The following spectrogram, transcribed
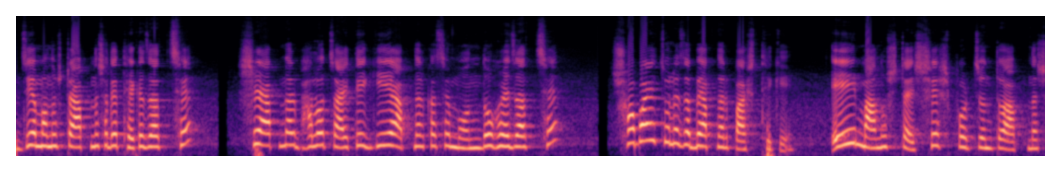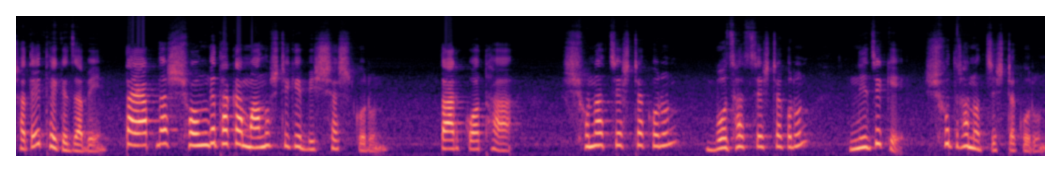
যে মানুষটা আপনার সাথে থেকে যাচ্ছে, সে আপনার ভালো চাইতে গিয়ে আপনার কাছে মন্দ হয়ে যাচ্ছে, সবাই চলে যাবে আপনার পাশ থেকে। এই মানুষটাই শেষ পর্যন্ত আপনার সাথেই থেকে যাবে। তাই আপনার সঙ্গে থাকা মানুষটিকে বিশ্বাস করুন। তার কথা শোনার চেষ্টা করুন, বোঝার চেষ্টা করুন, নিজেকে শুধরানোর চেষ্টা করুন।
